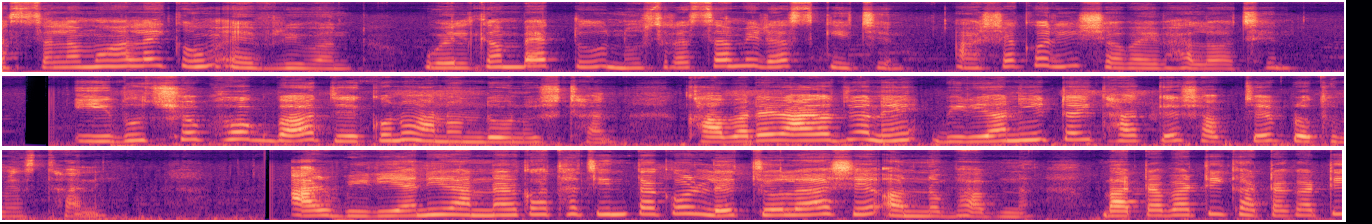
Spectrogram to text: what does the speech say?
আসসালামু আলাইকুম, everyone. Welcome back to Nusrat Samira's kitchen. আশা করি সবাই ভালো আছেন। ঈদ উৎসব হোক বা যে কোনো আনন্দ অনুষ্ঠান, খাবারের আয়োজনে বিরিয়ানিটাই থাকে সবচেয়ে প্রথম স্থানে। আর বিরিয়ানি রান্নার কথা চিন্তা করলে চলে আসে অন্য ভাবনা, বাটাবাটি কাটাকাটি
